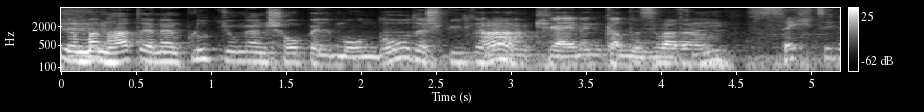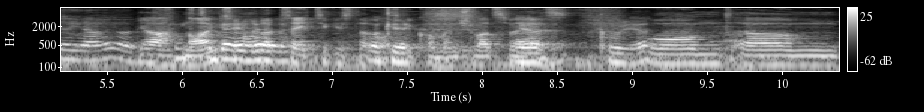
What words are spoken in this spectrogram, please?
Ja, man hat einen blutjungen Jean Belmondo, der spielt ah, einen kleinen Ganoven. Das war dann 60er Jahre oder ja, 50er 1900 360 ist da okay. rausgekommen, schwarz-weiß. Ja, cool, ja. Und ähm,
